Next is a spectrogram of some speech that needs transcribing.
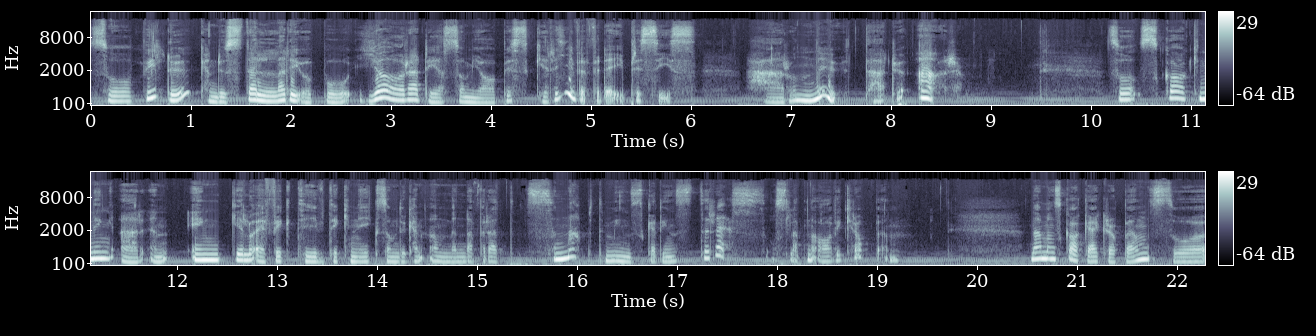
Så vill du kan du ställa dig upp och göra det som jag beskriver för dig precis här och nu, där du är. Så skakning är en enkel och effektiv teknik som du kan använda för att snabbt minska din stress och slappna av i kroppen. När man skakar kroppen så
